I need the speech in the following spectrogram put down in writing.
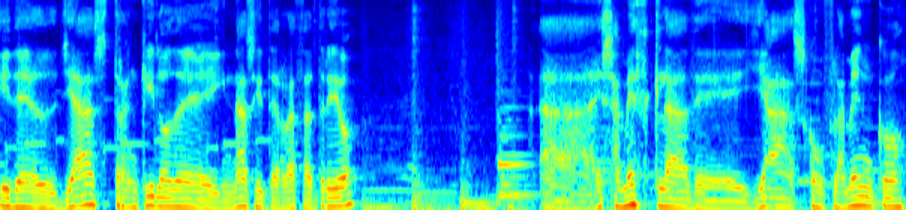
Y del jazz tranquilo de Ignasi Terraza Trío a esa mezcla de jazz con flamenco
